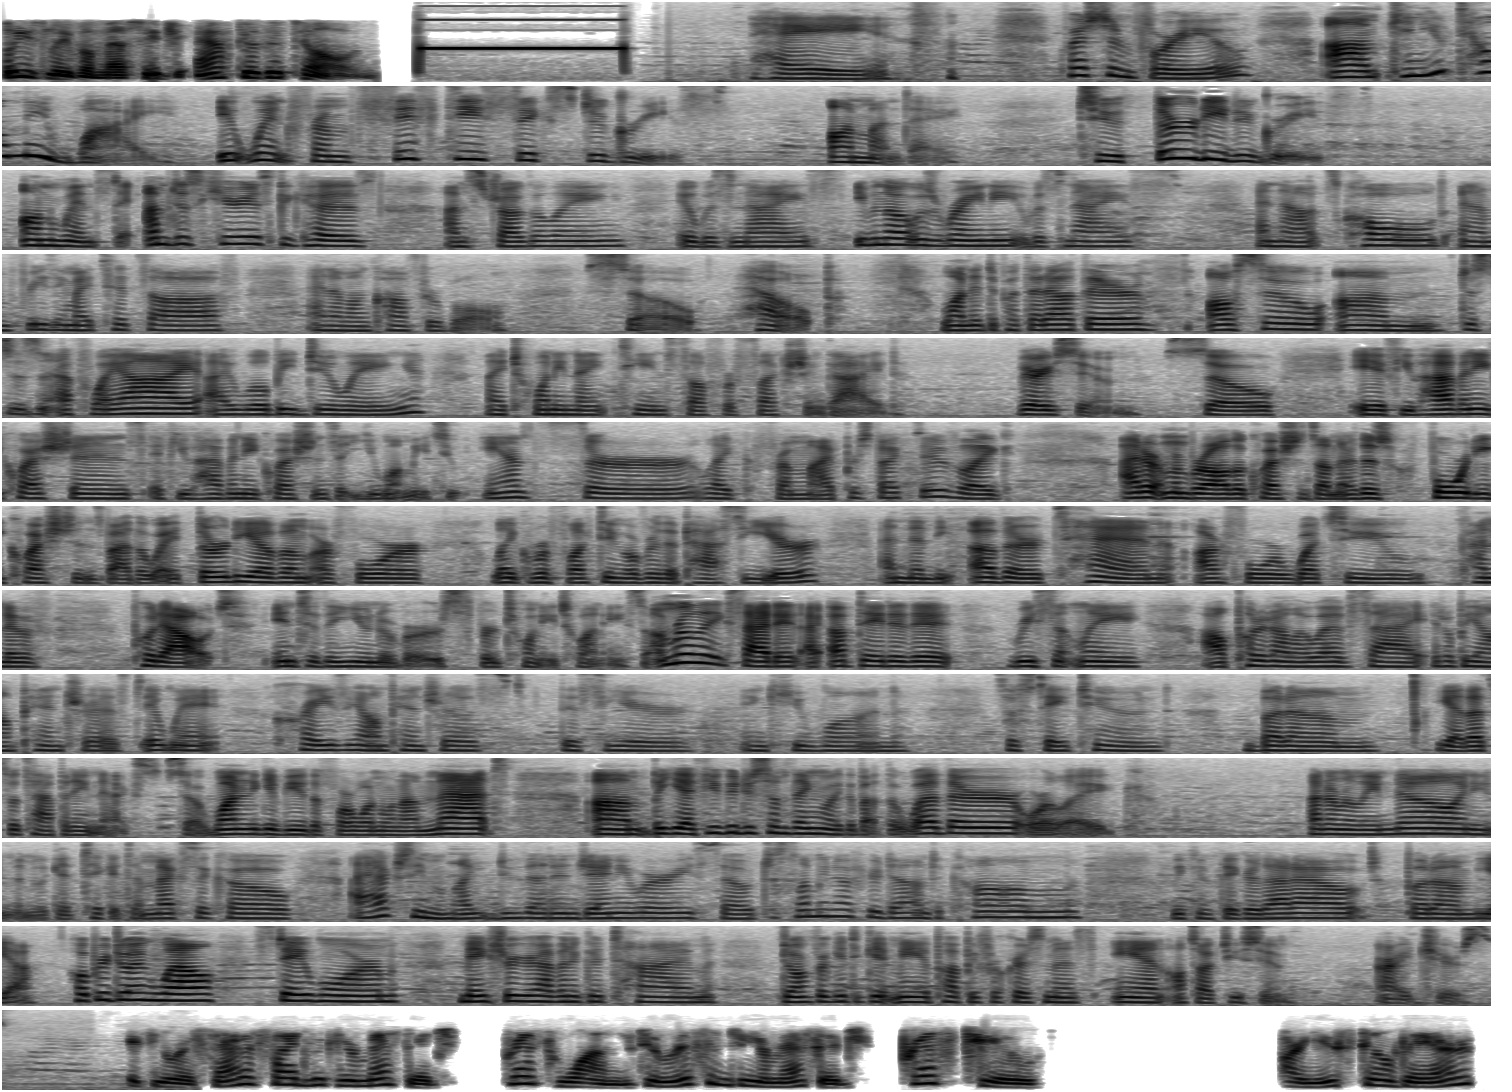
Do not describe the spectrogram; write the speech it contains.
Please leave a message after the tone. Hey, question for you. Um, can you tell me why it went from 56 degrees on Monday to 30 degrees on Wednesday? I'm just curious because I'm struggling. It was nice. Even though it was rainy, it was nice. And now it's cold and I'm freezing my tits off and I'm uncomfortable. So, help. Wanted to put that out there. Also, um, just as an FYI, I will be doing my 2019 self reflection guide very soon. So, if you have any questions, if you have any questions that you want me to answer, like from my perspective, like I don't remember all the questions on there. There's 40 questions, by the way. 30 of them are for like reflecting over the past year, and then the other 10 are for what to kind of put out into the universe for 2020. So I'm really excited. I updated it recently. I'll put it on my website. It'll be on Pinterest. It went crazy on Pinterest this year in Q1. So stay tuned. But um yeah, that's what's happening next. So I wanted to give you the 411 on that. Um, but yeah, if you could do something like about the weather or like I don't really know. I need get a ticket to Mexico. I actually might do that in January, so just let me know if you're down to come. We can figure that out. But um yeah, hope you're doing well. Stay warm. Make sure you're having a good time. Don't forget to get me a puppy for Christmas, and I'll talk to you soon. All right, cheers. If you are satisfied with your message, press 1 to listen to your message. Press 2. Are you still there?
